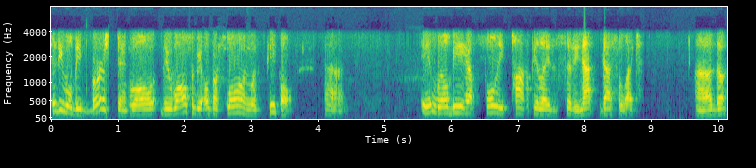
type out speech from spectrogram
city will be bursting. Will the walls will be overflowing with people. Uh, it will be a fully populated city, not desolate. Uh, the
